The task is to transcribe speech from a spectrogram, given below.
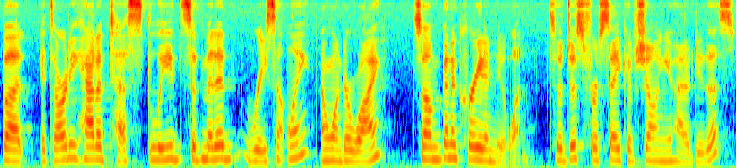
but it's already had a test lead submitted recently. I wonder why. So I'm going to create a new one. So just for sake of showing you how to do this,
